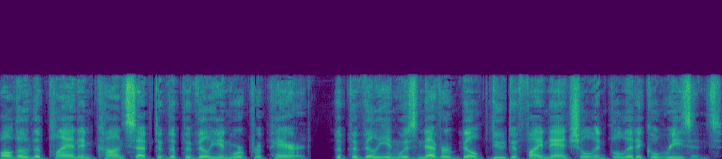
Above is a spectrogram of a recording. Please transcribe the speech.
although the plan and concept of the pavilion were prepared, the pavilion was never built due to financial and political reasons.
